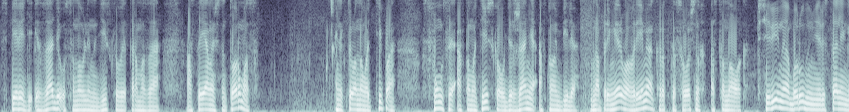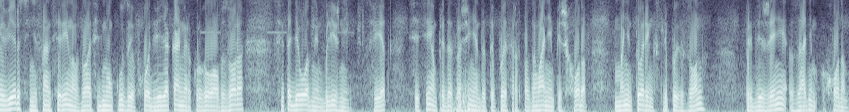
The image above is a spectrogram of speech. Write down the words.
Спереди и сзади установлены дисковые тормоза, а стояночный тормоз электронного типа с функцией автоматического удержания автомобиля, например, во время краткосрочных остановок. В серийное оборудование рестайлинга версии Nissan Serena в 27 кузове входит видеокамера кругового обзора, светодиодный ближний свет, система предотвращения ДТП с распознаванием пешеходов, мониторинг слепых зон при движении задним ходом.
